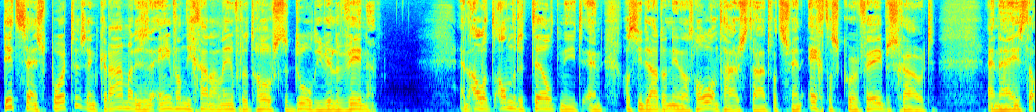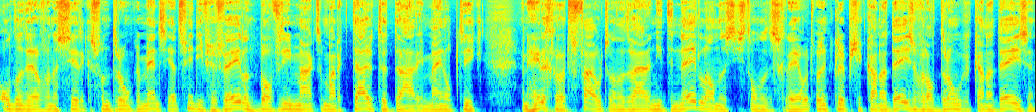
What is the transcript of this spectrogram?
Dit zijn sporters en Kramer is er een van... die gaan alleen voor het hoogste doel, die willen winnen. En al het andere telt niet. En als hij daar dan in dat Hollandhuis staat... wat Sven echt als corvée beschouwt... en hij is de onderdeel van een circus van dronken mensen... Ja, dat vindt hij vervelend. Bovendien maakte Mark Tuitert daar in mijn optiek... een hele grote fout, want het waren niet de Nederlanders... die stonden te schreeuwen. Het was een clubje Canadezen, vooral dronken Canadezen.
